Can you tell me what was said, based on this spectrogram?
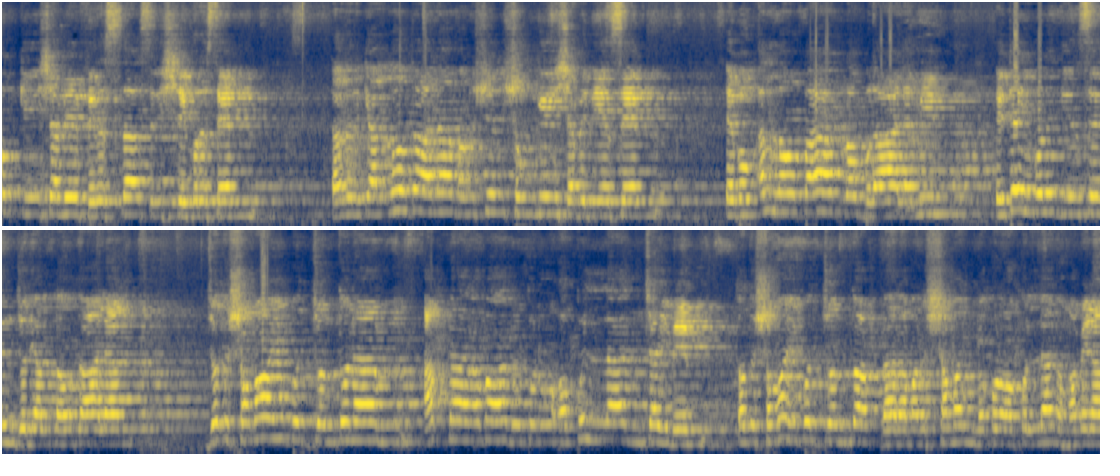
রক্ষী হিসাবে ফেরেস্তা সৃষ্টি করেছেন। তাদেরকে আল্লাহ তাআলা মানুষের সঙ্গী হিসাবে দিয়েছেন এবং আল্লাহ আলামিন এটাই বলে দিয়েছেন, যদি আল্লাহ তাআলা যত সময় পর্যন্ত না আপনার আমার কোনো অকল্যাণ চাইবেন, তত সময় পর্যন্ত আপনার আমার সামান্য কোনো অকল্যাণ হবে না।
